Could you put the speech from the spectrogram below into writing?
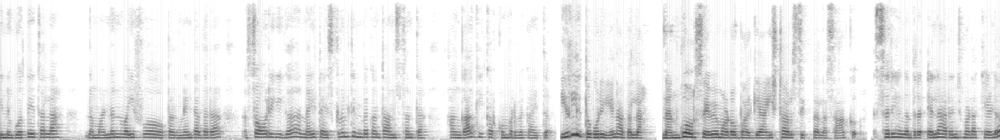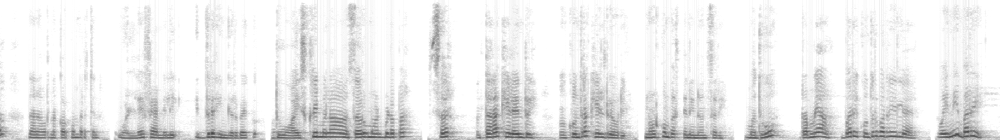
ನಿನಗೆ ಗೊತ್ತೈತಲ್ಲ, ನಮ್ಮ ಅಣ್ಣನ ವೈಫ್ ಪ್ರೆಗ್ನೆಂಟ್ ಅದರ. ಸೊ ಅವ್ರಿಗೀಗ ನೈಟ್ ಐಸ್ ಕ್ರೀಮ್ ತಿನ್ಬೇಕಂತ ಅನ್ಸ್ತಂತ. ಹಂಗಾಗಿ ಕರ್ಕೊಂಬರ್ಬೇಕಾಯ್ತು ಇರ್ಲಿ ತಗೋರಿ, ಏನಾಗಲ್ಲ. ನನಗೂ ಅವ್ರು ಸೇವೆ ಮಾಡೋ ಭಾಗ್ಯ ಇಷ್ಟಾರು ಸಿಕ್ತಲ್ಲ, ಸಾಕು. ಸರಿ ಹಂಗಂದ್ರೆ ಎಲ್ಲ ಅರೇಂಜ್ ಮಾಡಕ್ ಹೇಳು, ನಾನು ಅವ್ರನ್ನ ಕರ್ಕೊಂಡ್ಬರ್ತೇನೆ ಒಳ್ಳೆ ಫ್ಯಾಮಿಲಿ ಇದ್ರೆ ಹಿಂಗಿರ್ಬೇಕು. ಅದು ಐಸ್ ಕ್ರೀಮ್ ಎಲ್ಲ ಸರ್ವ್ ಮಾಡ್ಬಿಡಪ್ಪ. ಸರ್ ತರಕ್ ಹೇಳೇನ್ರಿ ಕುಂದ್ರ ಕೇಳ್ರಿ ಅವ್ರಿಗೆ. ನೋಡ್ಕೊಂಡ್ ಬರ್ತೀನಿ ಇನ್ನೊಂದ್ಸರಿ. ಮಧು, ರಮ್ಯಾ, ಬರ್ರಿ, ಕುಂದ್ರ ಬರ್ರಿ ಇಲ್ಲೇ. ವೈನಿ, ಬರ್ರಿ.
